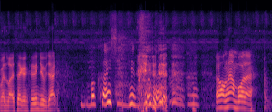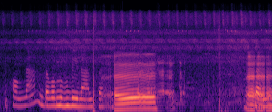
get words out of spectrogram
แม่นลอยใส่กันคืนอยู่จักบ่เคยใช้แล้วห้องน้ำบ่น่ะ ห้องน้ำแต่ว่ามันมีน้ำใส่เออเออใส่เออเออ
